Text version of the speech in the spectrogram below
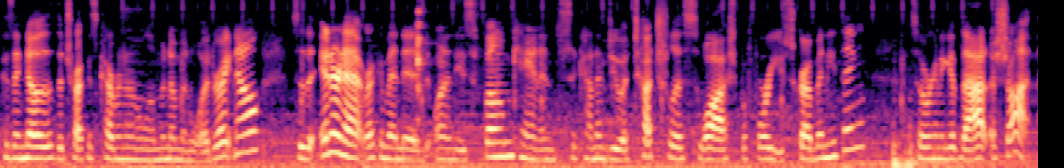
because I know that the truck is covered in aluminum and wood right now. So the internet recommended one of these foam cannons to kind of do a touchless wash before you scrub anything. So we're gonna give that a shot.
